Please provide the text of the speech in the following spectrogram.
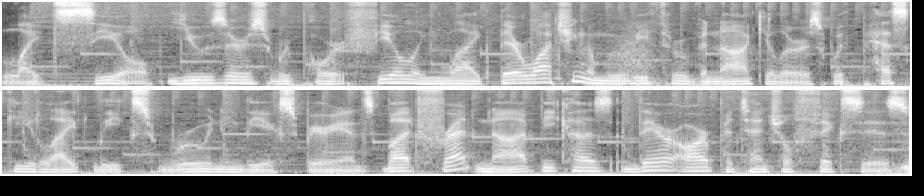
light seal. Users report feeling like they're watching a movie through binoculars with pesky light leaks ruining the experience. But fret not because there are potential fixes,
